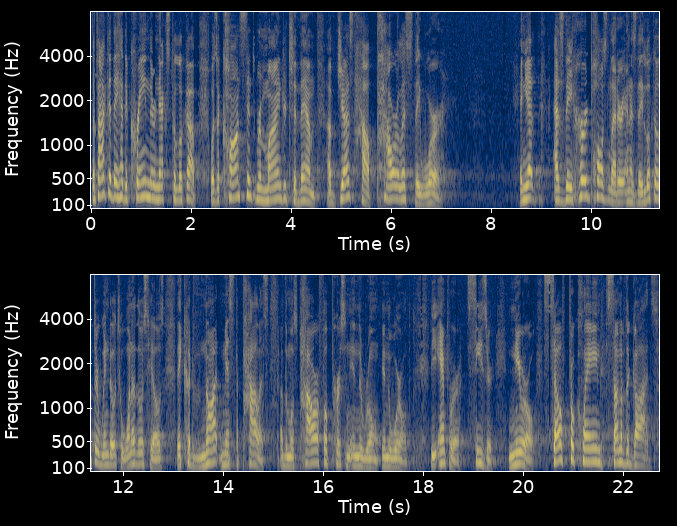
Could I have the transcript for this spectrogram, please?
The fact that they had to crane their necks to look up was a constant reminder to them of just how powerless they were. And yet, as they heard Paul's letter and as they looked out their window to one of those hills, they could not miss the palace of the most powerful person in the, Rome, in the world the emperor, Caesar, Nero, self proclaimed son of the gods.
